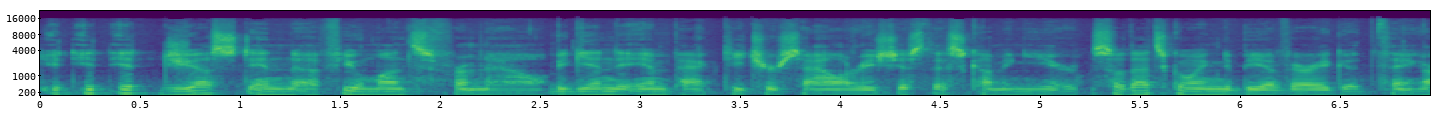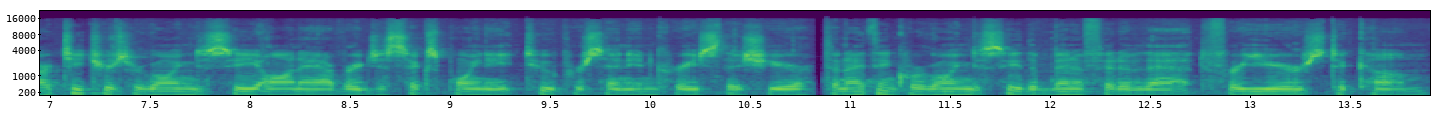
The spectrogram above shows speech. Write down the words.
it, it, it, just in a few months from now begin to impact teacher salaries just this coming year. So that's going to be a very good thing. Our teachers are going to see on average a 6.82% increase this year. And I think we're going to see the benefit of that for years to come.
